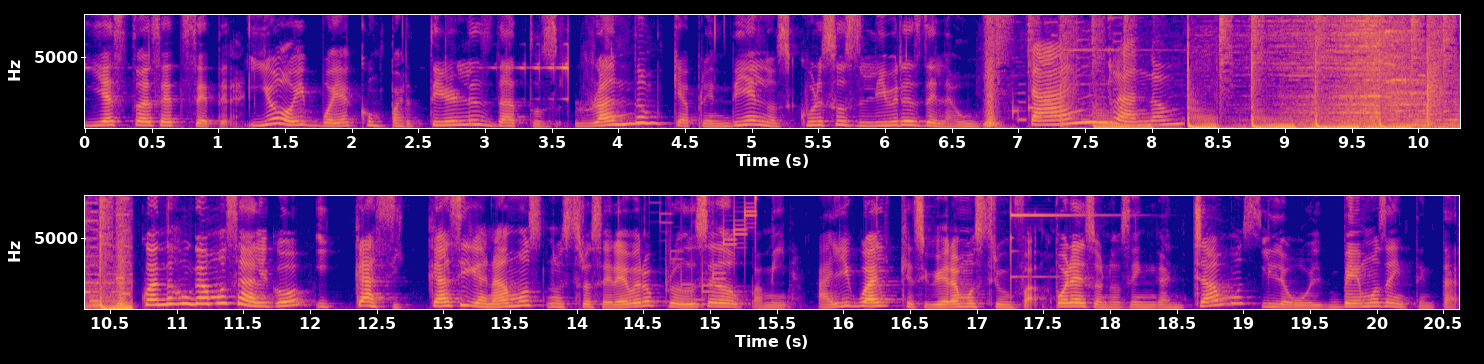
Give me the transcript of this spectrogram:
y esto es Etcétera. Y hoy voy a compartirles datos random que aprendí en los cursos libres de la U. Tan random. Cuando jugamos algo y casi, casi ganamos, nuestro cerebro produce dopamina, al igual que si hubiéramos triunfado. Por eso nos enganchamos y lo volvemos a intentar.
